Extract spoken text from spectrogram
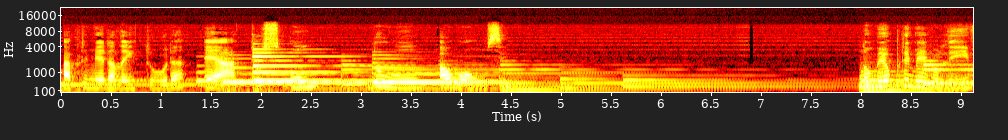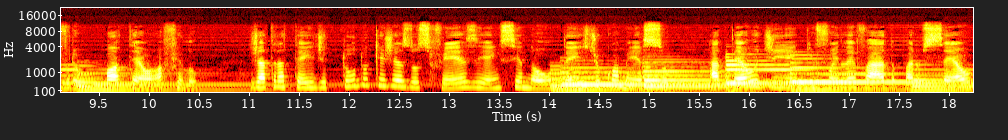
A primeira leitura é Atos 1, do 1 ao 11. Meu primeiro livro, Ó Teófilo, já tratei de tudo que Jesus fez e ensinou desde o começo até o dia em que foi levado para o céu,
